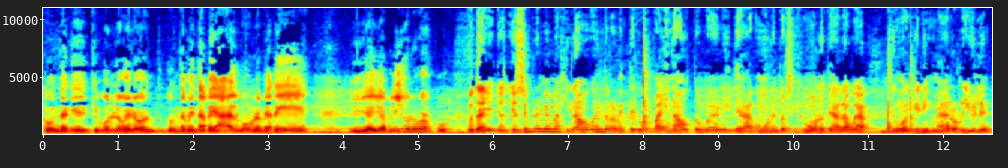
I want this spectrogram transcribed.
Con la que, que por lo menos donde me tape algo, una pared. Y ahí aplico nomás, pues. Puta, yo, yo, siempre me he imaginado, weón, de repente vas en auto, weón, y te da como un retorcijón o te da la weá, así como que querís mear horrible.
